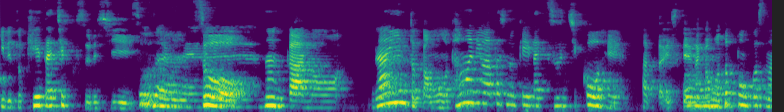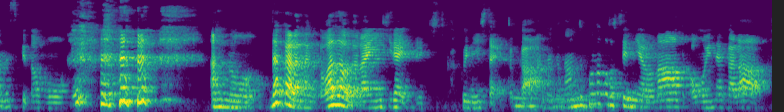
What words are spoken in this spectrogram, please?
起きると携帯チェックするし。そうだよね。そう。なんかあの LINE とかもたまに私の携帯通知こうへんだったりして、なんかもっとポンコツなんですけども。あのだからなんかわざわざ LINE 開いてちょっと確認したりとか、なんかなんでこんなことしてんやろうなとか思いながら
